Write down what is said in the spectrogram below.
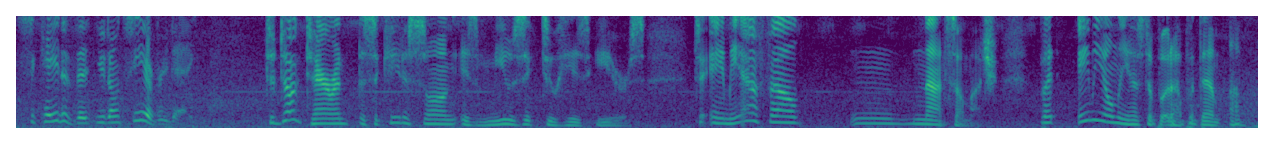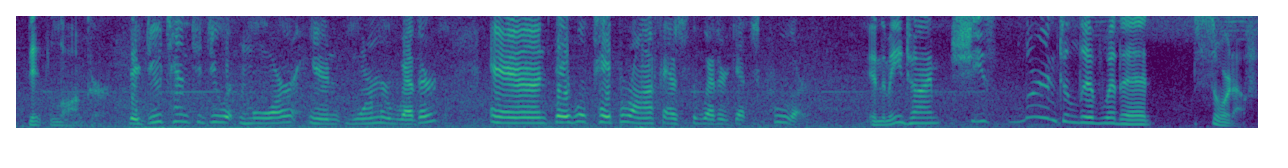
cicada that you don't see every day. To Doug Taron, the cicada song is music to his ears. To Amy Effel, mm, not so much. But Amy only has to put up with them a bit longer. They do tend to do it more in warmer weather and they will taper off as the weather gets cooler. In the meantime, she's learned to live with it, sort of.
